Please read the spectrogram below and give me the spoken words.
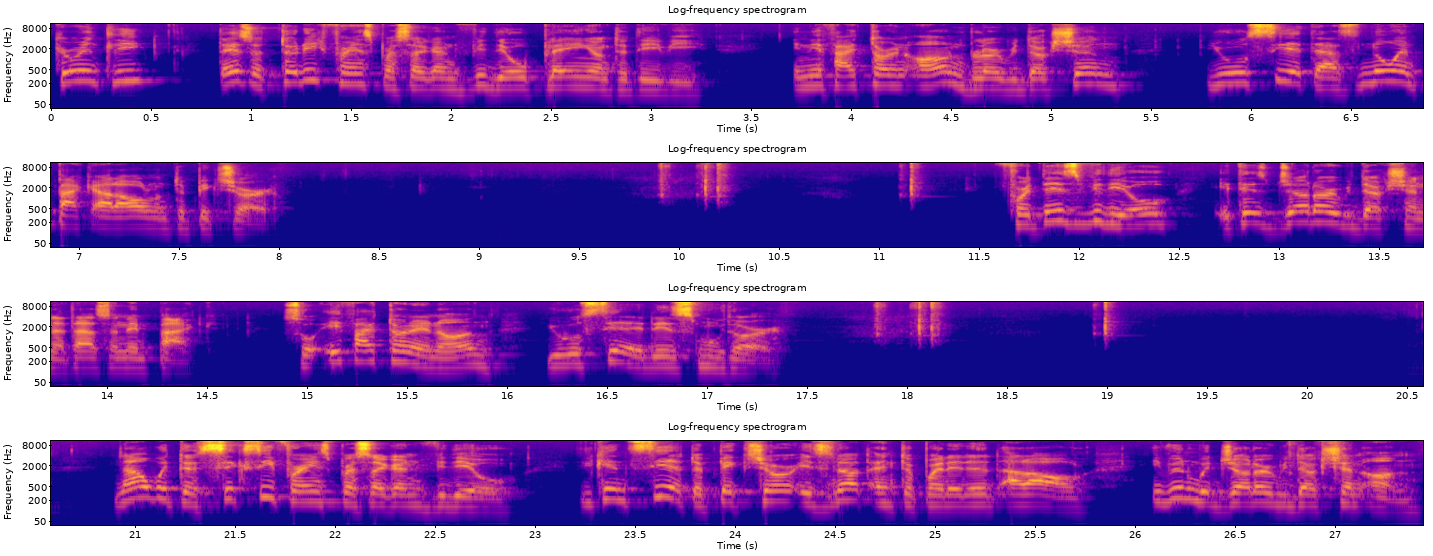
Currently, there's a 30 frames per second video playing on the TV, and if I turn on blur reduction, you will see it has no impact at all on the picture. For this video, it is judder reduction that has an impact. So if I turn it on, you will see that it is smoother. Now with the 60 frames per second video, you can see that the picture is not interpolated at all, even with judder reduction on.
